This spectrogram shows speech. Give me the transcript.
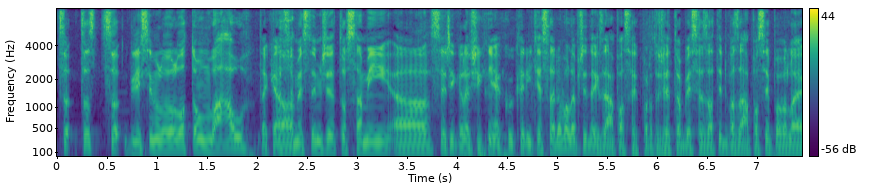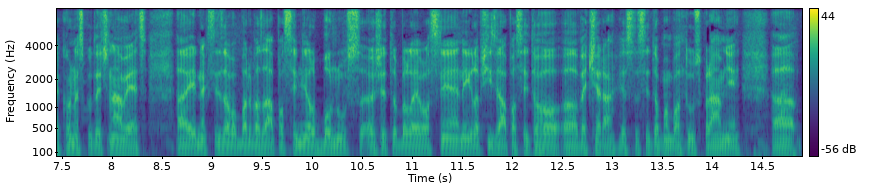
co, to, co, když jsi mluvil o tom wow, tak já No. si myslím, že to samý uh, si říkali všichni, jako který tě sledovali při těch zápasech, protože to by se za ty dva zápasy povedlo jako neskutečná věc. Uh, jednak si za oba dva zápasy měl bonus, že to byly vlastně nejlepší zápasy toho uh, večera, jestli si to pamatuju správně. Uh,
